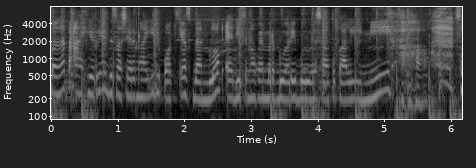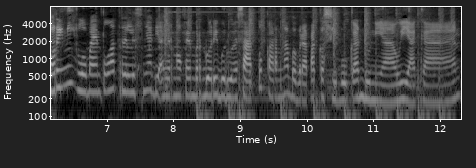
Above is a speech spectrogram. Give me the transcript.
banget akhirnya bisa sharing lagi di podcast dan blog edisi November 2021 kali ini. Sorry nih lumayan telat rilisnya di akhir November 2021 karena beberapa kesibukan duniawi ya kan?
